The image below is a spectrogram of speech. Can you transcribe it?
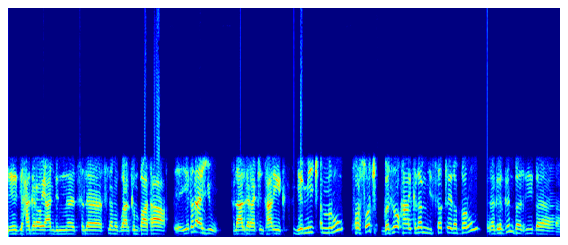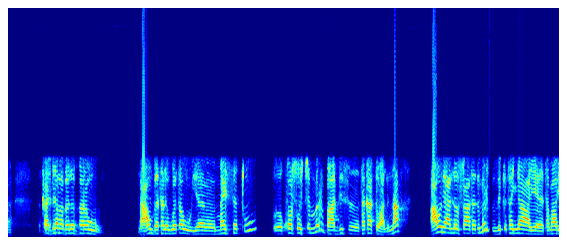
የዚህ ሀገራዊ አንድነት፣ ስለ ስነ ምግባር ግንባታ፣ የተለያዩ ስለ ሀገራችን ታሪክ የሚጨምሩ ኮርሶች በድሮ ካሪክለም ይሰጡ የነበሩ ነገር ግን በዚህ በቀደመ በነበረው አሁን በተለወጠው የማይሰጡ ኮርሶች ጭምር በአዲስ ተካተዋል እና አሁን ያለው ስርዓተ ትምህርት ዝቅተኛ የተማሪ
